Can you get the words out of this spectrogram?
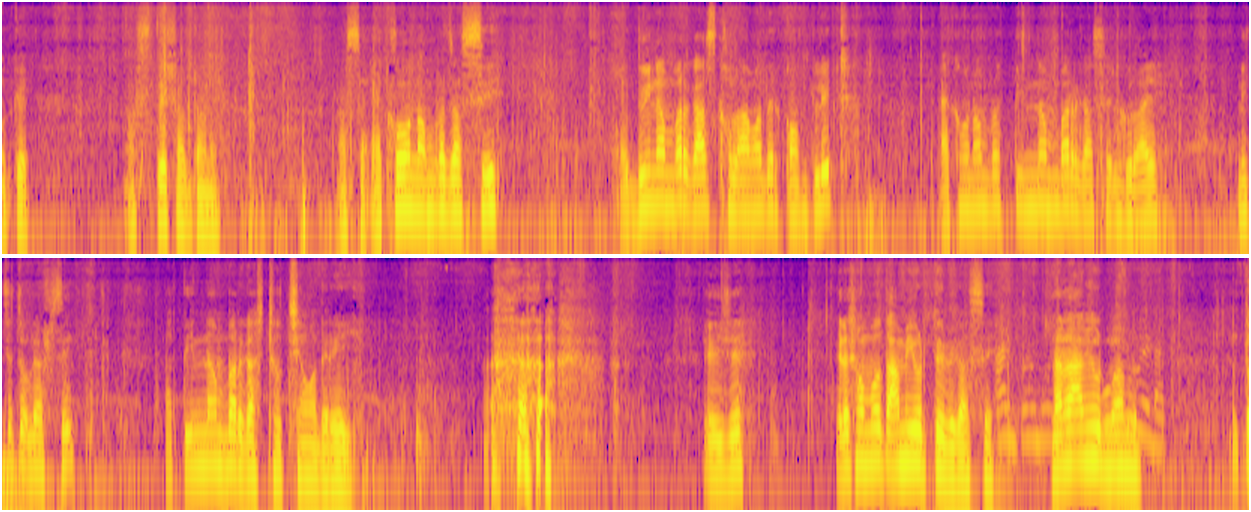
ওকে। আস্তে সাবধানে। আচ্ছা এখন আমরা যাচ্ছি। দুই নাম্বার গাছ খোলা আমাদের কমপ্লিট এখন আমরা তিন নাম্বার গাছের গোড়ায় নিচে চলে আসছি। আর তিন নাম্বার গাছটা হচ্ছে আমাদের এই। এই যে, এটা সম্ভবত আমি উঠতে হবে গাছে। না না, আমি উঠবো, আমি তো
